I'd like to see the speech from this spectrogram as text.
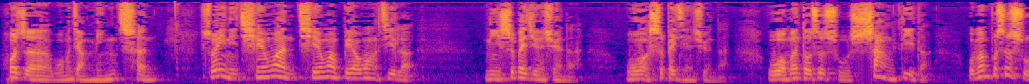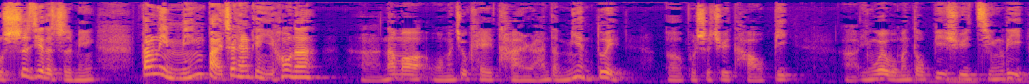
或者我们讲名称，所以你千万千万不要忘记了。你是被拣选的，我是被拣选的，我们都是属上帝的，我们不是属世界的子民。当你明白这两点以后呢，啊，那么我们就可以坦然的面对，而不是去逃避，啊，因为我们都必须经历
